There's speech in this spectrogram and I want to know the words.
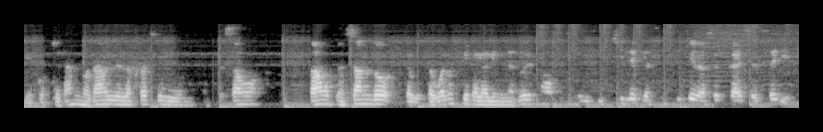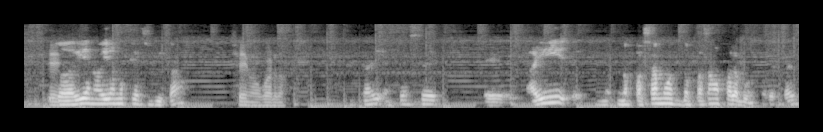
Y encontré tan notable la frase que empezamos, estábamos pensando, ¿te, acuerdas que para la eliminatoria estábamos pensando que Chile clasifique de acerca de esa serie? Todavía no habíamos clasificado. Sí, me acuerdo. Entonces, eh, ahí nos pasamos, nos pasamos para la punta, ¿sabes?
